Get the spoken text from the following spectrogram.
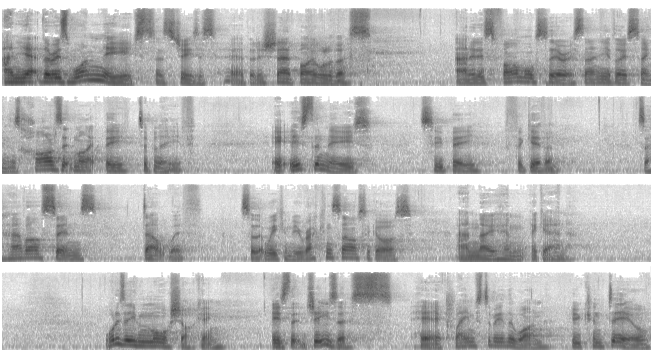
And yet, there is one need, says Jesus here, that is shared by all of us. And it is far more serious than any of those things, as hard as it might be to believe. It is the need to be forgiven to have our sins dealt with so that we can be reconciled to God and know Him again. What is even more shocking is that Jesus here claims to be the one who can deal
